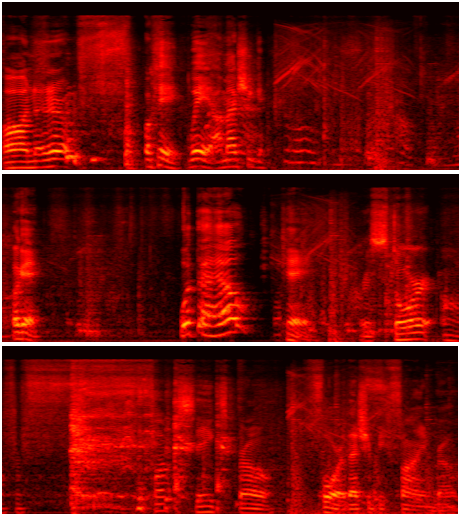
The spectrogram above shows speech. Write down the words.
Oh no, no, no. Okay, wait. I'm actually. Okay. What the hell? Okay. Restore. Oh, for f- fuck's sakes, bro. Four. That should be fine, bro.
